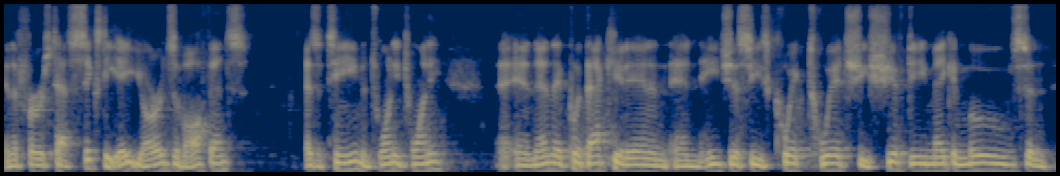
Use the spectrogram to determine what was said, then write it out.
in the first half, 68 yards of offense as a team in 2020. And then they put that kid in, and, and he just he's quick twitch, he's shifty, making moves, and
